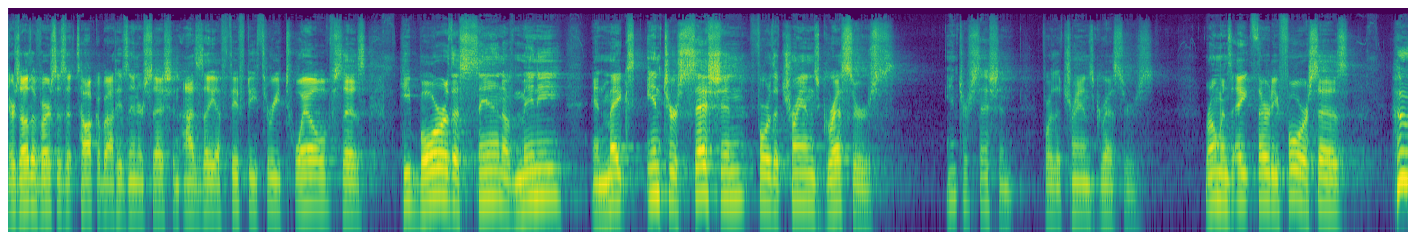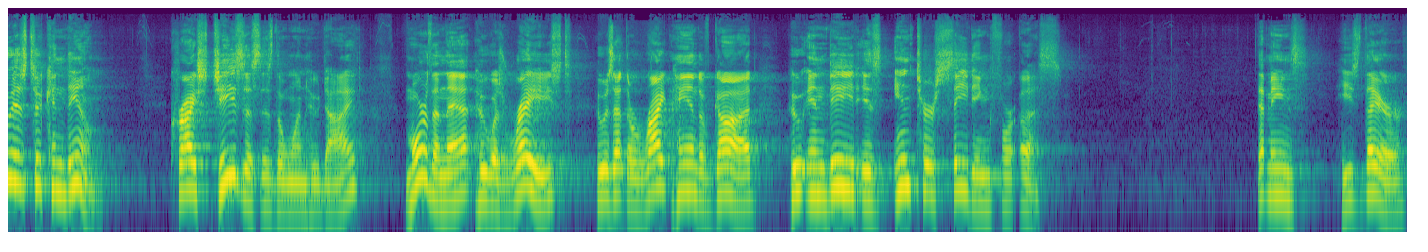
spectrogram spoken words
There's other verses that talk about his intercession. Isaiah 53:12 says, "He bore the sin of many and makes intercession for the transgressors." Intercession for the transgressors. Romans 8:34 says, "Who is to condemn?" Christ Jesus is the one who died. More than that, who was raised, who is at the right hand of God, who indeed is interceding for us. That means he's there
